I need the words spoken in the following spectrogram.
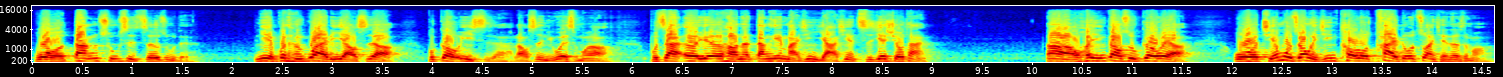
我当初是遮住的，你也不能怪李老师啊，不够意思啊，老师你为什么啊不在二月二号呢当天买进雅信直接休探？啊，我已经告诉各位啊，我节目中已经透露太多赚钱的什么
